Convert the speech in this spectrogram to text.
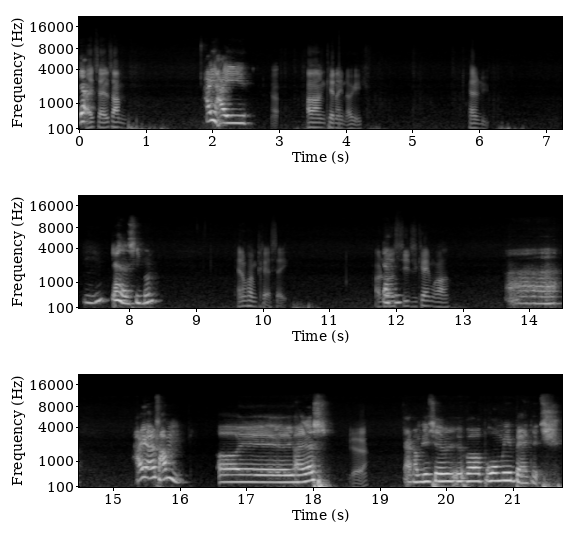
Ja. Hej til alle sammen. Hej hej. Og han kender en nok ikke. Han er ny. Mm-hmm. Jeg hedder Simon. Han er fra en klasse A. Har du Ja, noget at sige til kameraet? Uh, hej alle sammen. Og øh, Johannes, Ja. jeg kom lige til at bruge min bandage.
